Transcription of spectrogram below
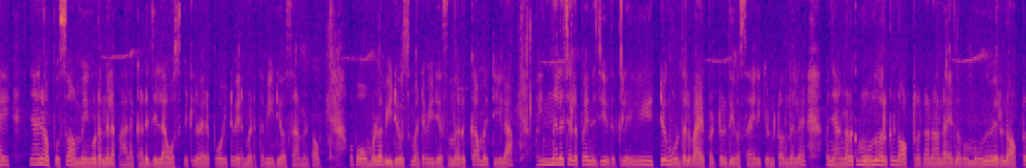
Bye. ഞാനും അപ്പൂസും അമ്മയും കൂടെ ഇന്നലെ പാലക്കാട് ജില്ലാ ഹോസ്പിറ്റൽ വരെ പോയിട്ട് വരുമ്പോഴത്തെ വീഡിയോസാണ് കേട്ടോ. അപ്പോൾ പോകുമ്പോഴുള്ള വീഡിയോസും മറ്റേ വീഡിയോസൊന്നും എടുക്കാൻ പറ്റിയില്ല. അപ്പോൾ ഇന്നലെ ചിലപ്പോൾ എന്റെ ജീവിതത്തിൽ ഏറ്റവും കൂടുതൽ ഭയപ്പെട്ട ഒരു ദിവസമായിരിക്കും കേട്ടോ ഇന്നലെ. അപ്പോൾ ഞങ്ങൾക്ക് മൂന്ന് പേർക്കും ഡോക്ടറെ കാണാണ്ടായിരുന്നു അപ്പോൾ മൂന്ന് പേരും ഡോക്ടർ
